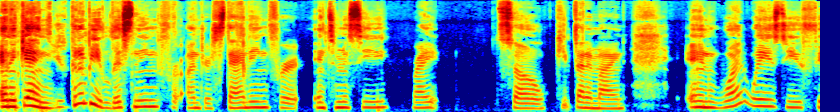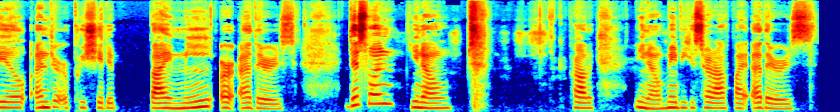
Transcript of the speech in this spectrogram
and again, you're going to be listening for understanding, for intimacy, right? So keep that in mind. In what ways do you feel underappreciated by me or others? This one, you know, you could probably, you know, maybe you could start off by others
